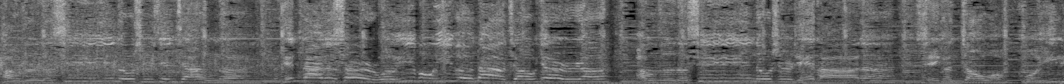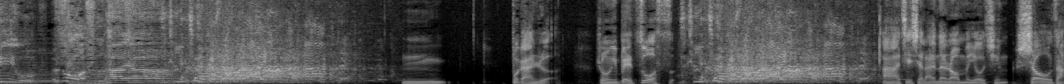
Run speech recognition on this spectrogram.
胖子的心都是坚强的，天大的事儿我一步一个大脚印儿啊。胖子的心都是铁打的，谁敢招我，我一屁股坐死他呀。嗯，不敢惹，容易被坐死。啊，接下来呢，让我们有请瘦子。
